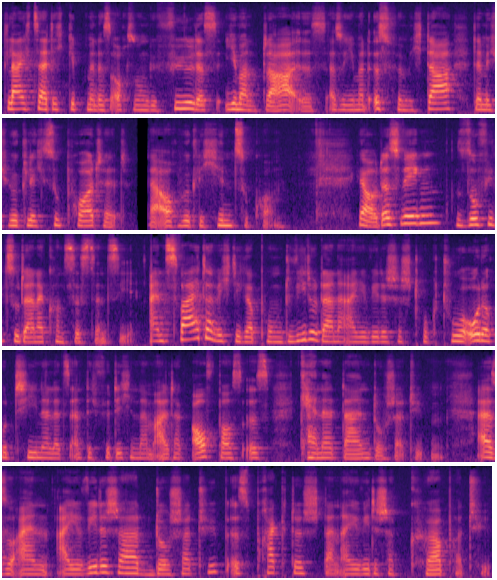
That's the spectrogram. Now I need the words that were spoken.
gleichzeitig gibt mir das auch so ein Gefühl, dass jemand da ist, also jemand ist für mich da, der mich wirklich supportet, da auch wirklich hinzukommen. Ja, deswegen so viel zu deiner Consistency. Ein zweiter wichtiger Punkt, wie du deine ayurvedische Struktur oder Routine letztendlich für dich in deinem Alltag aufbaust, ist, kenne deinen Dosha-Typen. Also ein ayurvedischer Dosha-Typ ist praktisch dein ayurvedischer Körpertyp.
